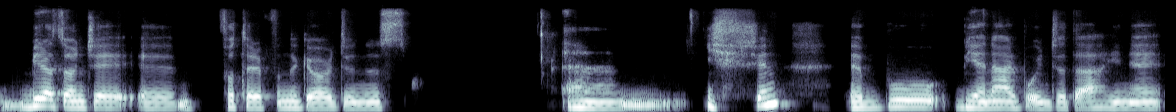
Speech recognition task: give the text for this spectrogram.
biraz önce e, fotoğrafını gördüğünüz işin bu Bienal boyunca da yine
